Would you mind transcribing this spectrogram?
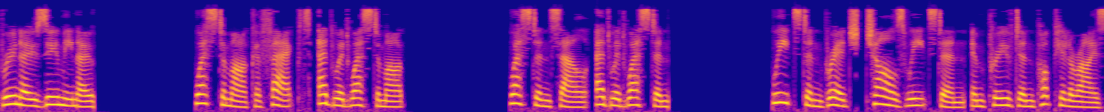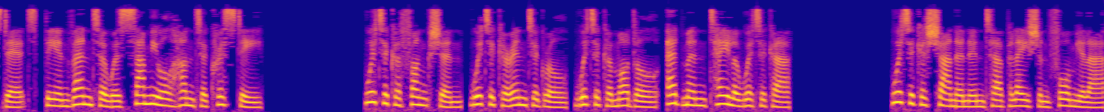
Bruno Zumino. Westermarck effect, Edward Westermarck. Weston cell, Edward Weston. Wheatstone Bridge, Charles Wheatstone improved and popularized it, the inventor was Samuel Hunter Christie Whittaker function, Whittaker integral, Whittaker model, Edmund Taylor Whittaker Whittaker-Shannon interpolation formula,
